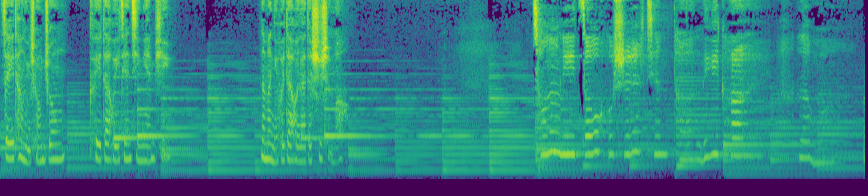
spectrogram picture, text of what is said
在一趟旅程中可以带回一件纪念品，那么你会带回来的是什么？从你走后，时间它离开了我，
